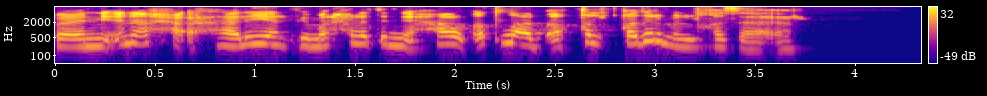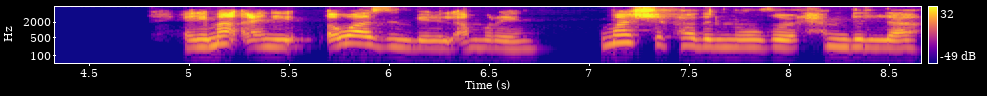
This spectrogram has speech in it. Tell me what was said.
فإني أنا حاليا في مرحلة إني أحاول أطلع بأقل قدر من الخسائر. يعني ما يعني أوازن بين الأمرين. ماشي في هذا الموضوع الحمد لله.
